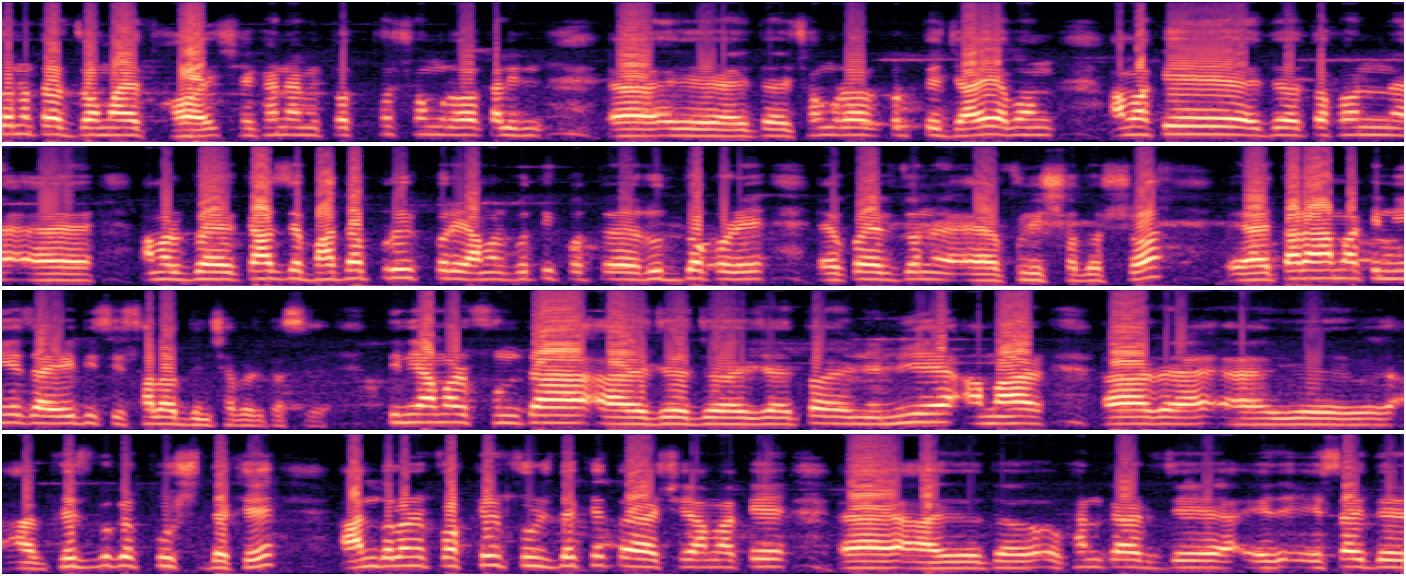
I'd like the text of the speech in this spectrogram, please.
জনতার জমায়েত হয়, সেখানে আমি তথ্য সংগ্রহকালীন সংগ্রহ করতে যাই এবং আমাকে তখন আমার কাজে বাধা প্রয়োগ করে, আমার গতিপথ রুদ্ধ করে কয়েকজন পুলিশ সদস্য। তারা আমাকে নিয়ে যায় এডিসি সালাউদ্দিন সাহেবের কাছে। তিনি আমার ফোনটা নিয়ে আমার ফেসবুকে পোস্ট দেখে, আন্দোলনের পক্ষের পুরুষ দেখে সে আমাকে ওখানকার যে এসআইদের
